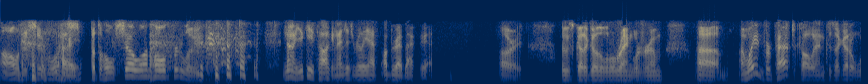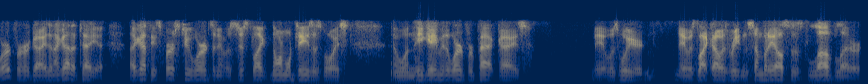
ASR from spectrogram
Oh, we'll just sit, we'll Sorry. just put the whole show on hold for Luke. no, you keep talking. I just really have. I'll be right back. Yeah. All right. Luke's got to go to the little Wrangler's room. Um, I'm waiting for Pat to call in because I got a word for her guys, and I got to tell you, I got these first two words, and it was just like normal Jesus voice. And when he gave me the word for Pat, guys, it was weird. It was like I was reading somebody else's love letter.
